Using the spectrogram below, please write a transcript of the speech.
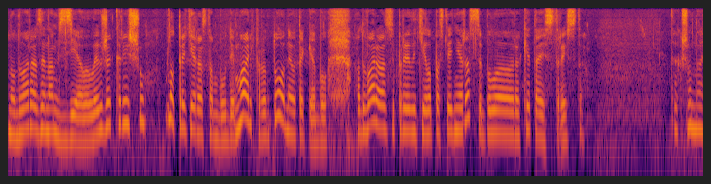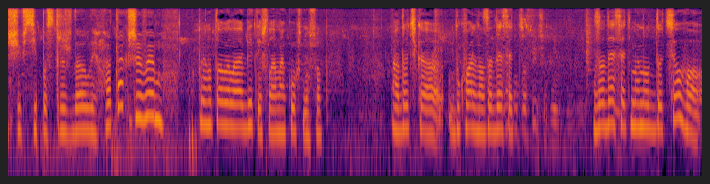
Ну, два рази нам зробили вже кришу. Ну, третій раз там був Демарь, фронтони, отаке було. А два рази прилетіло. Останній раз це була ракета С-300. Так що наші всі постраждали. А так живемо. Приготувала обід і йшла на кухню, щоб. А дочка буквально за 10, за 10 минут до цього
